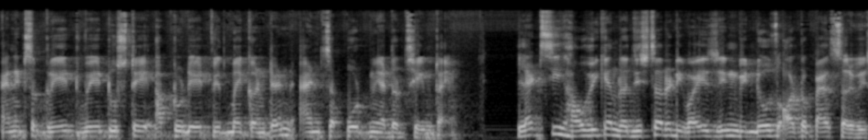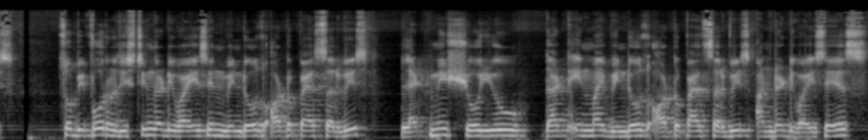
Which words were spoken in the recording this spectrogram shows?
and it's a great way to stay up to date with my content and support me at the same time. Let's see how we can register a device in Windows Autopatch service. So before registering the device in Windows Autopatch service, let me show you that in my Windows Autopatch service under devices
